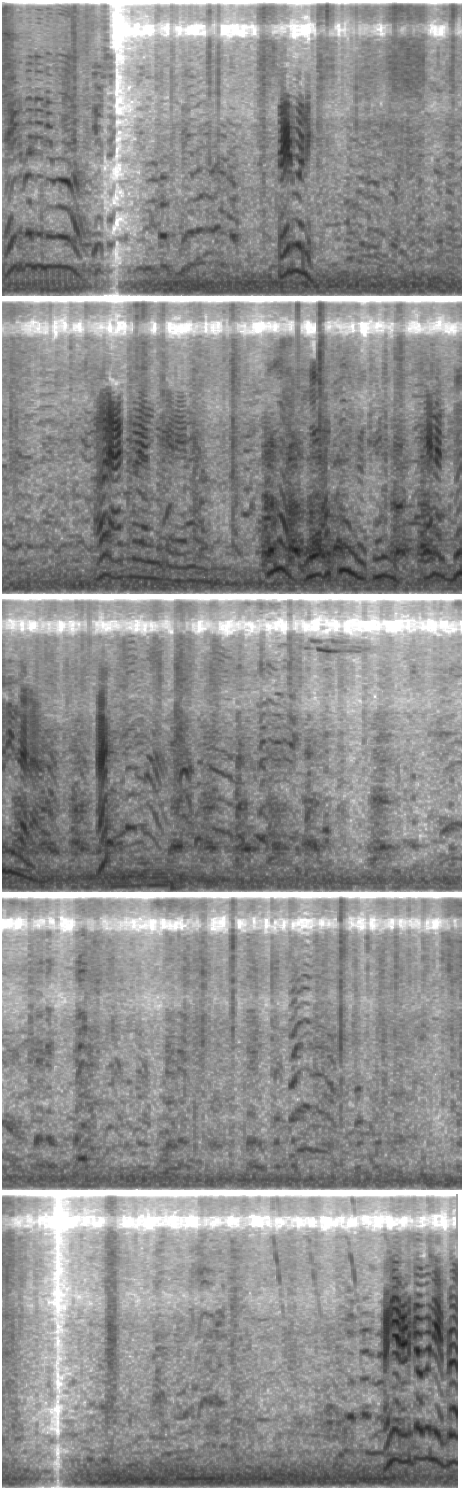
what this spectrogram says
ಸೈಡ್ ಬನ್ನಿ. ನೀವು ಸೈಡ್ ಬನ್ನಿ ಅವ್ರು ಹಾಕ್ಬಿಡಿ ಅನ್ಬಿಟ್ಟಿರಿ ಏನು ಮಾಡೋದು? ಅಲ್ಲ ಯಾಕಿಂದ್ರು ಕೇಳಿ. ಏನಂತ ದೂರದಿಂದನಾ? ಹಾಂ? ಹಂಗೆ ನಡ್ಕೊ ಬನ್ನಿ ಬ್ರೋ.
